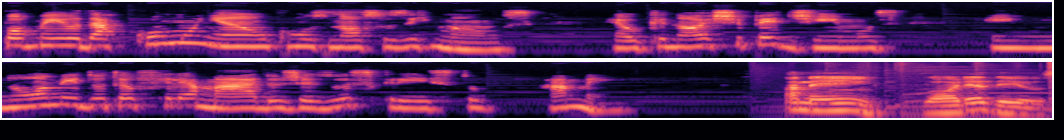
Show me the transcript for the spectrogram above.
por meio da comunhão com os nossos irmãos. É o que nós te pedimos, em nome do teu Filho amado, Jesus Cristo. Amém. Amém. Glória a Deus.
